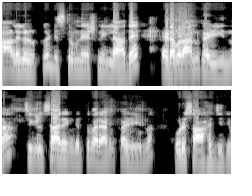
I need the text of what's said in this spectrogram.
ആളുകൾക്ക് ഡിസ്ക്രിമിനേഷൻ ഇല്ലാതെ ഇടപെടാൻ കഴിയുന്ന ചികിത്സാ രംഗത്ത് വരാൻ കഴിയുന്ന ഒരു സാഹചര്യം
